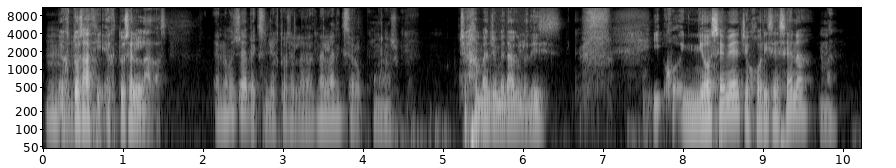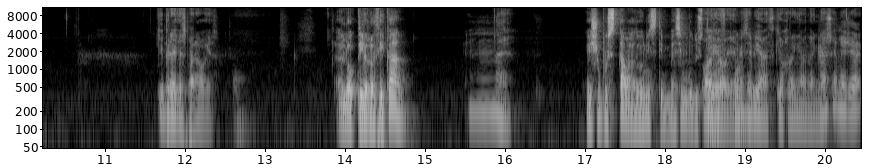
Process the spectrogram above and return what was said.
Μμμ. Εκτός, Αθη- εκτός Ελλάδας. Ε, νομίζω έπαιξαν και εκτός Ελλάδας. Ναι, αλλά δεν ξέρω πού να σου πω. Και άμα και μεταγλωτήσεις. Η- χω- Νιώσε με και χωρίς εσένα Ναι. Κυπριακές παραγωγές. ολοκληρωθήκαν. Ναι. Εσύ που σταματούν στη μέση που τους Όχι, όχι. σταματούν. Εμείς πήγαμε δύο χρόνια με τον νιώσαμε και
